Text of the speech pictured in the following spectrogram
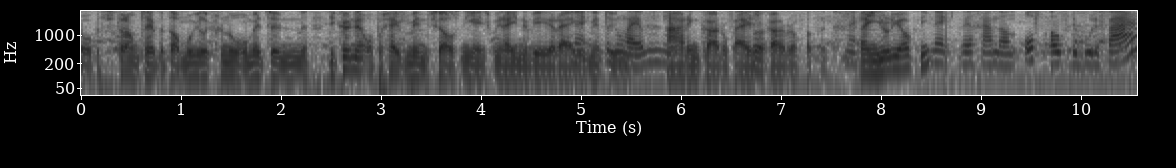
op het strand hebben het al moeilijk genoeg om met hun... Die kunnen op een gegeven moment zelfs niet eens meer heen en weer rijden. Nee, met hun haringkar of ijskar of wat dan Nee. En jullie ook niet? Nee, we gaan dan of over de boulevard.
